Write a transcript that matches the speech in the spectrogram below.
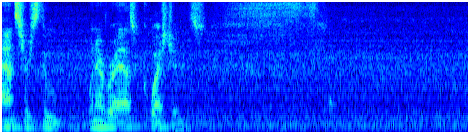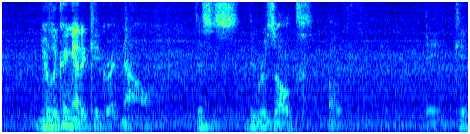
answers to whenever I ask a question. It's You're looking at a kick right now. This is the result of a kick.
